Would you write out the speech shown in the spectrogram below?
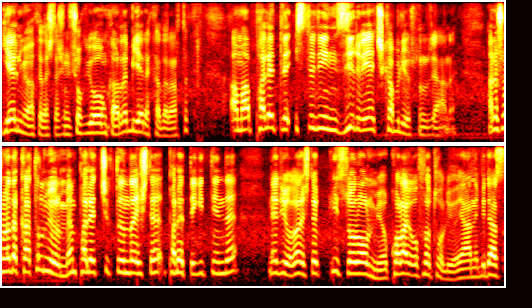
gelmiyor arkadaşlar. Şimdi çok yoğun karda bir yere kadar artık. Ama paletle istediğin zirveye çıkabiliyorsunuz yani. Hani şuna da katılmıyorum ben. Palet çıktığında işte paletle gittiğinde ne diyorlar işte hiç zor olmuyor. Kolay offroad oluyor. Yani biraz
